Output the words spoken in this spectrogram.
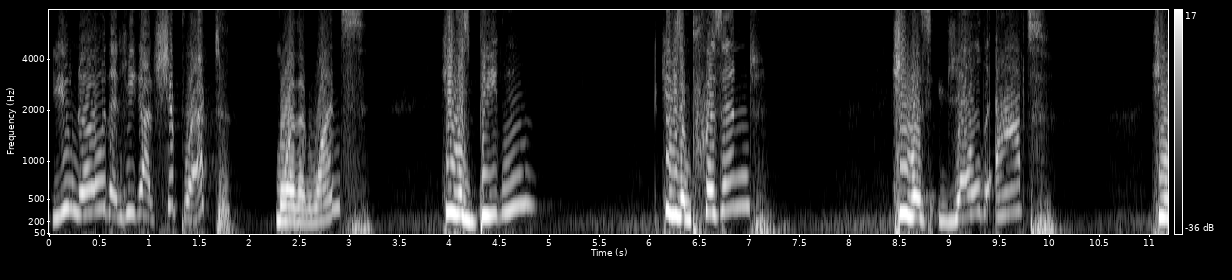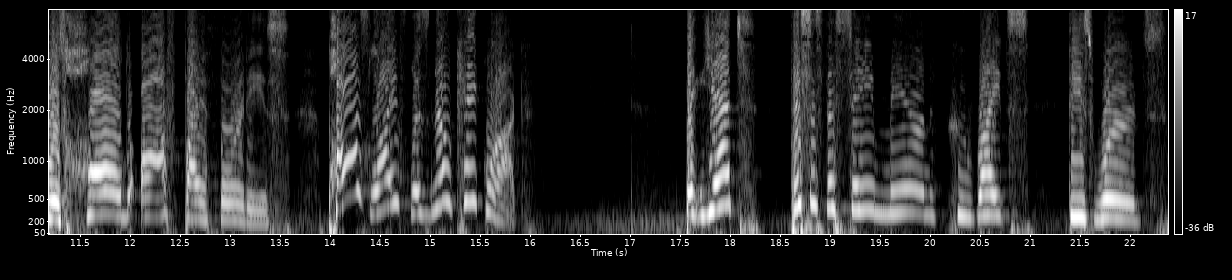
you know that he got shipwrecked more than once. He was beaten. He was imprisoned. He was yelled at. He was hauled off by authorities. Paul's life was no cakewalk. But yet, this is the same man who writes these words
